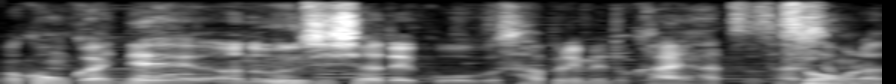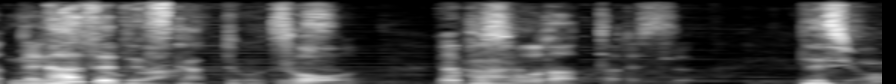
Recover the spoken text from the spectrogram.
まあ、今回ねあの、うん。自社でこうサプリメント開発させてそもらったりなぜですかってことです。そう。やっぱそうだったです、ですよ。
